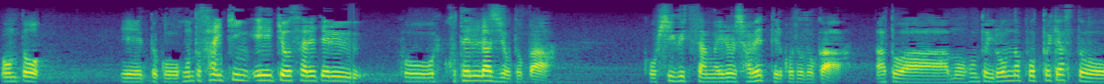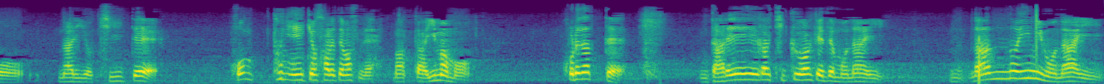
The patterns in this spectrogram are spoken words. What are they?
本当えー、っとこう、本当最近影響されてる、こう、古典ラジオとか、こう、樋口さんがいろいろ喋ってることとか、あとはもう本当いろんなポッドキャストなりを聞いて、本当に影響されてますね。また今も、これだって、誰が聞くわけでもない、何の意味もない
